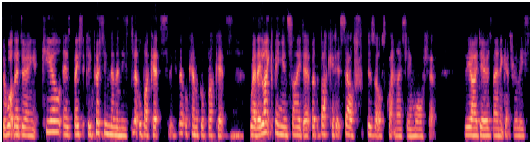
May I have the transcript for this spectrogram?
So what they're doing at Keele is basically putting them in these little buckets, these little chemical buckets, where they like being inside it, but the bucket itself dissolves quite nicely in water. The idea is then it gets released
